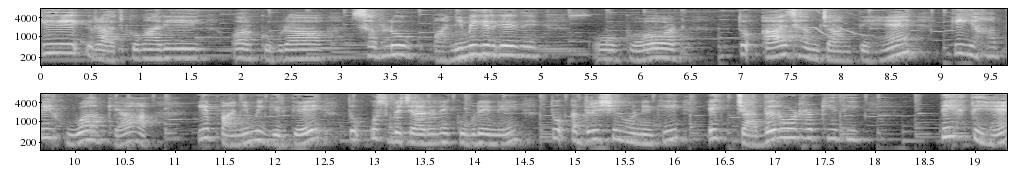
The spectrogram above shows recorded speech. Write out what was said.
कि राजकुमारी और कुबड़ा सब लोग पानी में गिर गए थे ओ गॉड तो आज हम जानते हैं कि यहाँ पे हुआ क्या। ये पानी में गिर गए तो उस बेचारे ने, कुबड़े ने तो अदृश्य होने की एक चादर ओढ़ रखी थी। देखते हैं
